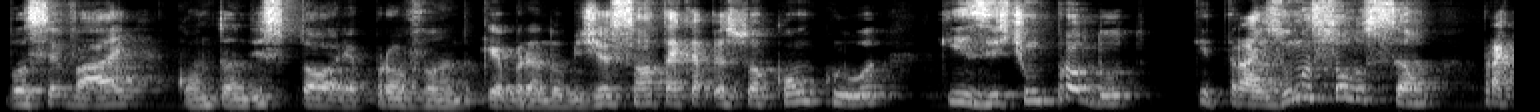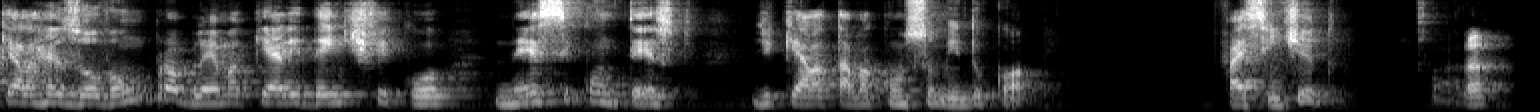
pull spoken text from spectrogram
você vai contando história, provando, quebrando objeção, até que a pessoa conclua que existe um produto que traz uma solução para que ela resolva um problema que ela identificou nesse contexto de que ela estava consumindo copy. Faz sentido? Claro.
